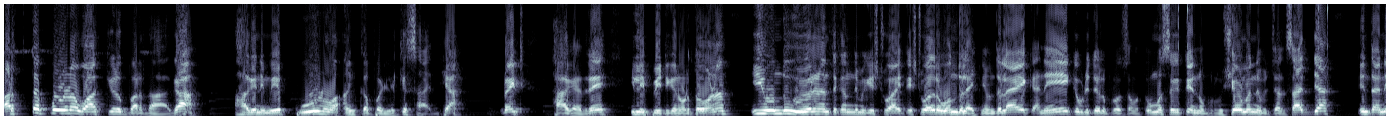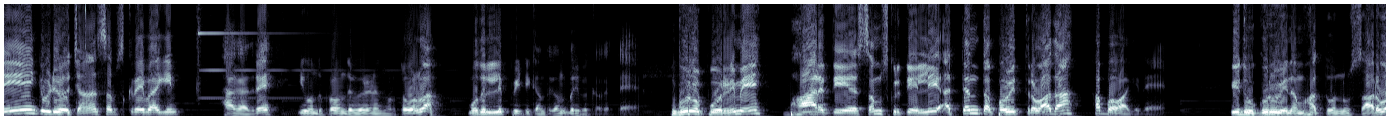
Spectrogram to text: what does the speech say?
ಅರ್ಥಪೂರ್ಣ ವಾಕ್ಯಗಳು ಬರೆದಾಗ ಹಾಗೆ ನಿಮಗೆ ಪೂರ್ಣ ಅಂಕ ಪಡಲಿಕ್ಕೆ ಸಾಧ್ಯ. ರೈಟ್ ಹಾಗಾದ್ರೆ ಇಲ್ಲಿ ಪೀಠಿಗೆ ನೋಡ್ತೋಣ ಈ ಒಂದು ವಿವರಣೆ ಅಂತಕ್ಕಂಥ ನಿಮಗೆ ಇಷ್ಟ ಆಯ್ತು ಇಷ್ಟವಾದ್ರೆ ಒಂದು ಲೈಕ್ ಒಂದು ಲೈಕ್ ಅನೇಕ ವಿಡಿಯೋ ಪ್ರೋತ್ಸಾಹ ತುಂಬ ಸಿಗುತ್ತೆ. ಇನ್ನೊಬ್ಬರು ಮಾಡಿ ನಿಮ್ಮ ಸಾಧ್ಯ. ಇಂಥ ಅನೇಕ ವಿಡಿಯೋ ಚಾನಲ್ ಸಬ್ಸ್ಕ್ರೈಬ್ ಆಗಿ. ಹಾಗಾದ್ರೆ ಈ ಒಂದು ಪ್ರಬಂಧ ವಿವರಣೆ ನೋಡ್ತಾ ಹೋಗೋಣ ಮೊದಲು ಇಲ್ಲಿ ಪೀಠಿಕೆ ಅಂತಕ್ಕಂಥ ಬರೀಬೇಕಾಗತ್ತೆ. ಗುರು ಪೂರ್ಣಿಮೆ ಭಾರತೀಯ ಸಂಸ್ಕೃತಿಯಲ್ಲಿ ಅತ್ಯಂತ ಪವಿತ್ರವಾದ ಹಬ್ಬವಾಗಿದೆ. ಇದು ಗುರುವಿನ ಮಹತ್ವವನ್ನು ಸಾರುವ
